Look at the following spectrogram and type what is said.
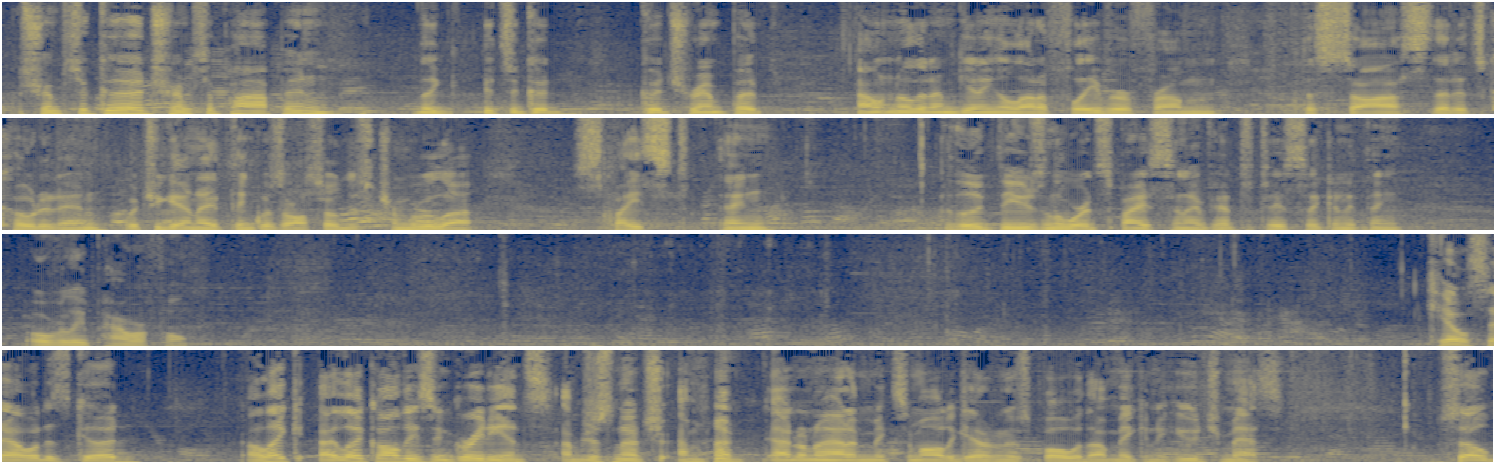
Shrimps are good. Shrimps are popping. Like it's a good, good shrimp, but I don't know that I'm getting a lot of flavor from the sauce that it's coated in, which again I think was also this chermoula spiced thing. I like using the word spice, and I've yet to taste like anything overly powerful. Kale salad is good. I like I like all these ingredients. I'm just not sure. I'm not. I don't know how to mix them all together in this bowl without making a huge mess. So,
